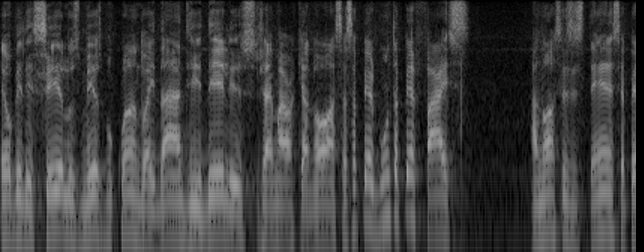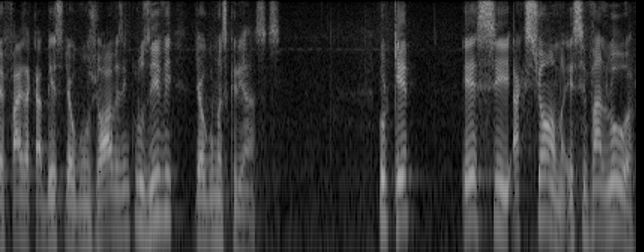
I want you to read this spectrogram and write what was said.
É obedecê-los mesmo quando a idade deles já é maior que a nossa? Essa pergunta perfaz a nossa existência, perfaz a cabeça de alguns jovens, inclusive de algumas crianças. Porque esse axioma, esse valor,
